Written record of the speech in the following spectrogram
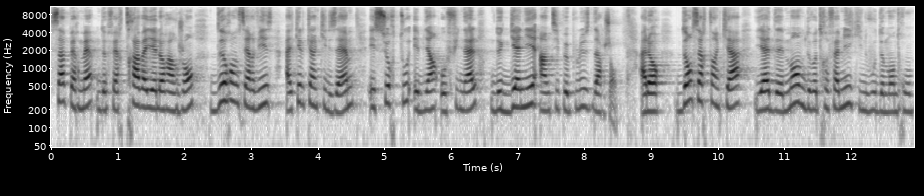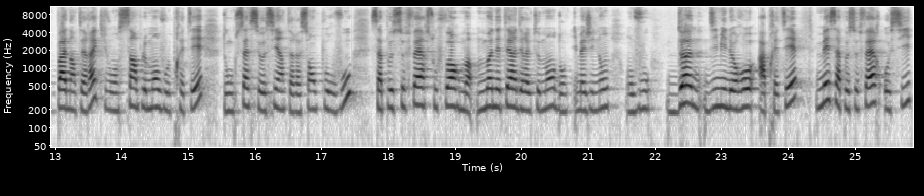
ça permet de faire travailler leur argent, de rendre service à quelqu'un qu'ils aiment et surtout, eh bien, au final, de gagner un petit peu plus d'argent. Alors, dans certains cas, il y a des membres de votre famille qui ne vous demanderont pas d'intérêt, qui vont simplement vous le prêter. Donc ça, c'est aussi intéressant pour vous. Ça peut se faire sous forme monétaire directement. Donc, imaginons, on vous donne 10 000 euros à prêter, mais ça peut se faire aussi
